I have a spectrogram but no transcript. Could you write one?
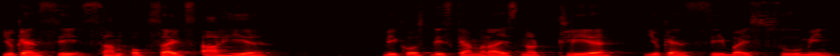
You can see some oxides are here because this camera is not clear. You can see by zooming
